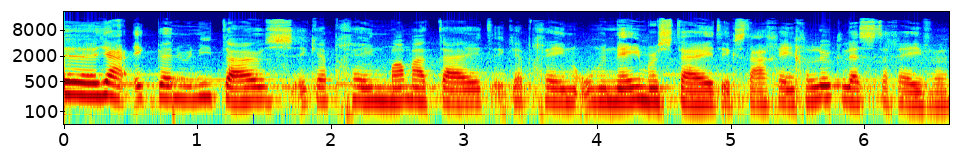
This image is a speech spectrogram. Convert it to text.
Uh, ja, ik ben nu niet thuis. Ik heb geen mama-tijd. Ik heb geen ondernemerstijd. Ik sta geen gelukles te geven.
